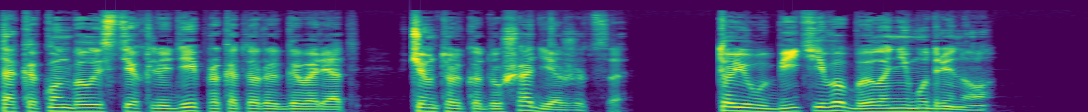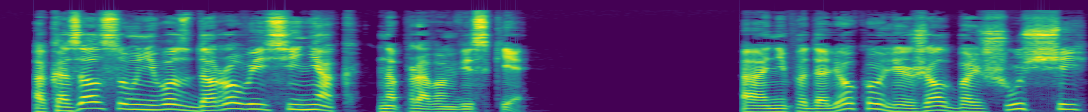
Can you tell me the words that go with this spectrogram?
Так как он был из тех людей, про которых говорят, в чем только душа держится, то и убить его было не мудрено. Оказался у него здоровый синяк на правом виске, а неподалеку лежал большущий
